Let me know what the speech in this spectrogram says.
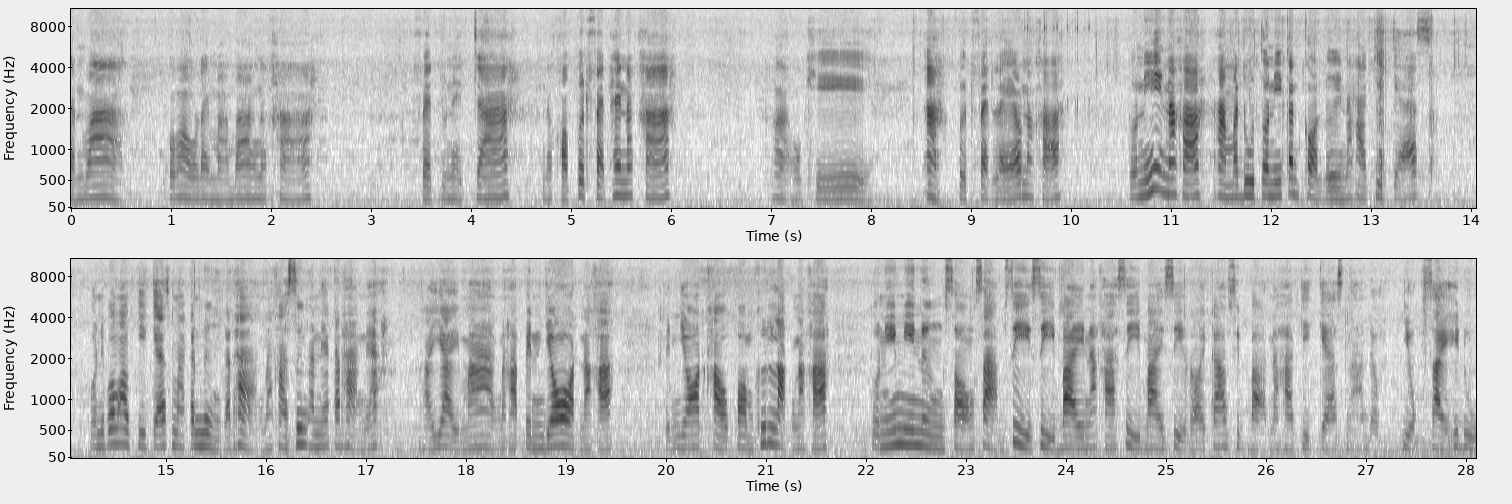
กันว่าป้อมเอาอะไรมาบ้างนะคะ แฟดอยู่ไหนจ้าเดี๋ยวขอเปิดแฟดให้นะคะ อ่าโอเค อะเปิดแฟลชแล้วนะคะ ตัวนี้นะคะ อะมาดูตัวนี้กันก่อนเลยนะคะกีแก๊ส วันนี้พ่อเอากีแก๊สมากันหนึ่งกระถางนะคะ ซึ่งอันนี้กระถางเนี้ยนะคะใหญ่มากนะคะ เป็นยอดนะคะ เป็นยอดเขาพร้อมขึ้นหลักนะคะ ตัวนี้มี 1 2 3 4 4 ใบนะคะ4ใบ490 บาทนะคะกีแก๊สนะ เดี๋ยวยกใส่ให้ดู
